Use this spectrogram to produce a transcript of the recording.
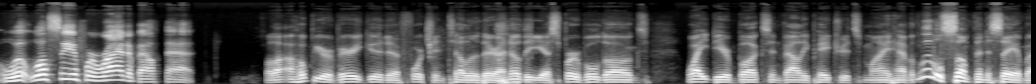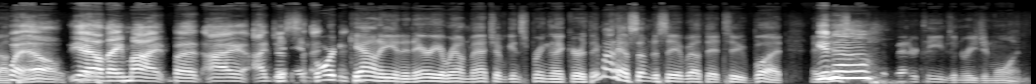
We'll, we'll see if we're right about that. Well, I hope you're a very good uh, fortune teller there. I know the uh, Spur Bulldogs, White Deer Bucks, and Valley Patriots might have a little something to say about well, that. Well, yeah, they might, but I, I just in, in Gordon County in an area around matchup against Spring Lake Earth, they might have something to say about that too. But you know, better teams in Region One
